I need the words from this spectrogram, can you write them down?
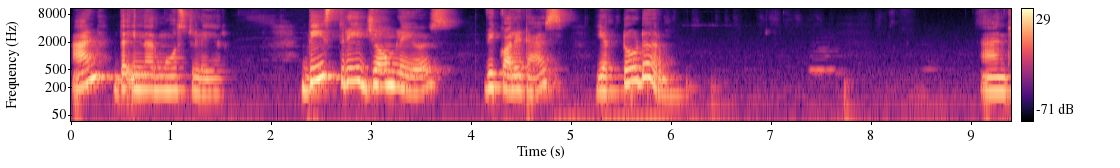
and the innermost layer. These three germ layers, we call it as ectoderm and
